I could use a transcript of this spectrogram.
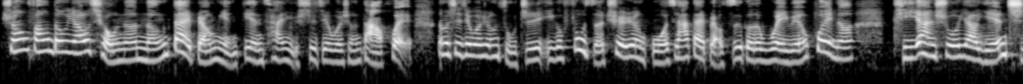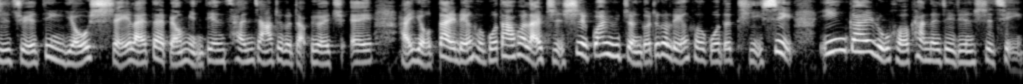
双方都要求呢能代表缅甸参与世界卫生大会。那么世界卫生组织一个负责确认国家代表资格的委员会呢，提案说要延迟决定由谁来代表缅甸参加这个 WHA，还有待联合国大会来指示关于整个这个联合国的体系应该如何看待这件事情。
